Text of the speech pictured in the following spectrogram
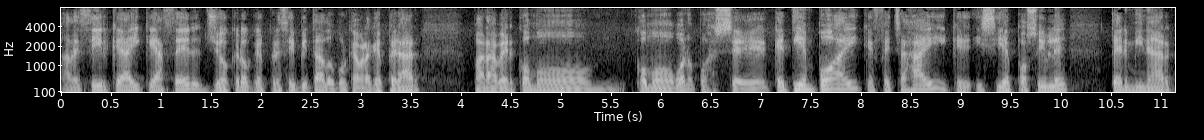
a decir que hay que hacer, yo creo que es precipitado, porque habrá que esperar para ver cómo, cómo bueno, pues eh, qué tiempo hay, qué fechas hay y, que, y si es posible terminar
